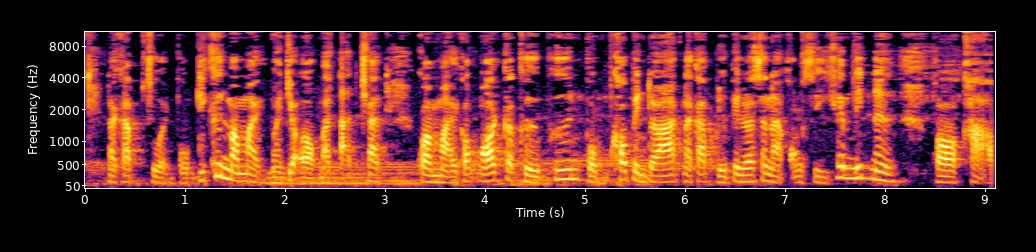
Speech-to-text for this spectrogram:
ำนะครับส่วนผมที่ขึ้นมาใหม่เหมือนจะออกมาตัดชัด ความหมายของออสก็คือพื้นผมเขาเป็นดาร์กนะครับหรือเป็นลักษณะของสีเข้มนิดนึงพอขาว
